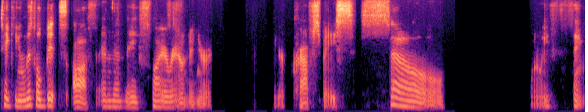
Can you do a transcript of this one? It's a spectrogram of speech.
taking little bits off and then they fly around in your your craft space. So what do we think?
